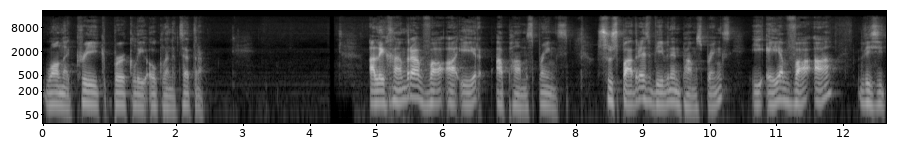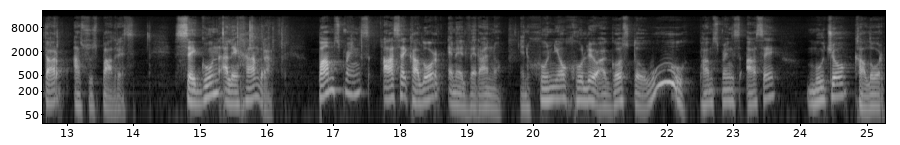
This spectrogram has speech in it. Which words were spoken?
Walnut Creek, Berkeley, Oakland, etc. Alejandra va a ir a Palm Springs. Sus padres viven en Palm Springs y ella va a visitar a sus padres. Según Alejandra, Palm Springs hace calor en el verano. En junio, julio, agosto, uh, Palm Springs hace mucho calor.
